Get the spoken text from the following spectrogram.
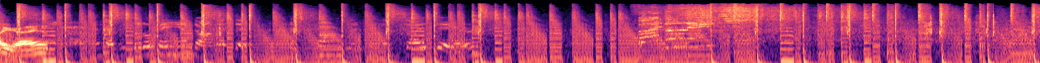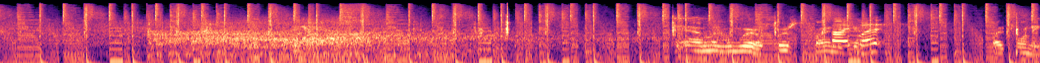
Hi guys. It has a little band on it that is probably from there. Yeah, I'm looking we're first find Five it. what? 520.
